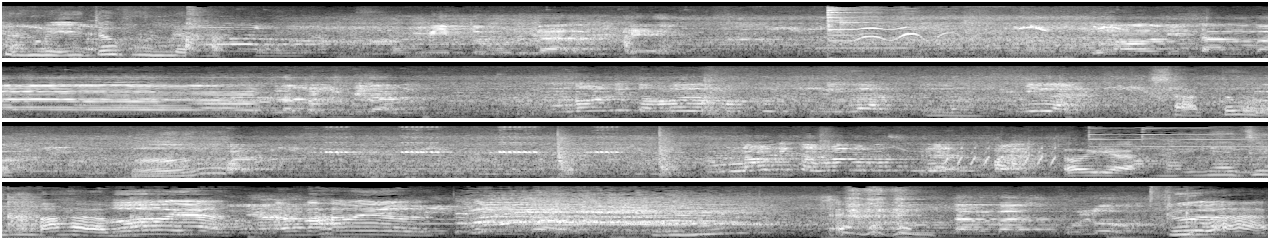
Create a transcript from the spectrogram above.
Bumi itu bunda. Bumi itu bundar. Oke. Nol ditambah delapan sembilan. 0 ditambah 89 9 Satu. Empat. 0 ditambah 89 4 Oh iya. Ini aja. Paham. Oh ya, aku paham ya Tambah sepuluh. Dua.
